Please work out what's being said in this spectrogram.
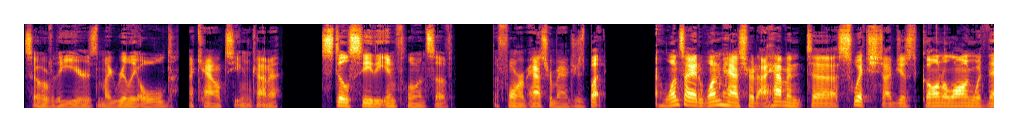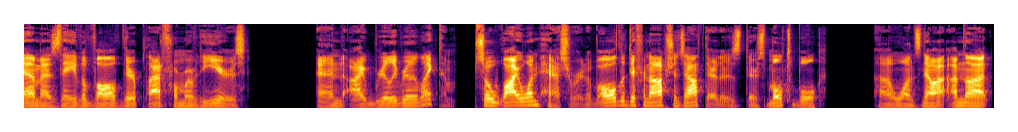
So over the years, my really old accounts, you can kind of still see the influence of the former password managers. But once I had 1Password, I haven't uh, switched. I've just gone along with them as they've evolved their platform over the years, and I really, really like them. So why 1Password? Of all the different options out there, there's there's multiple uh, ones. Now I'm not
